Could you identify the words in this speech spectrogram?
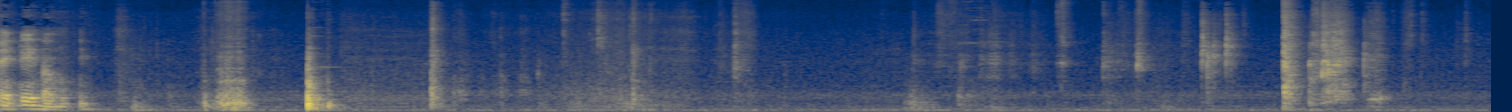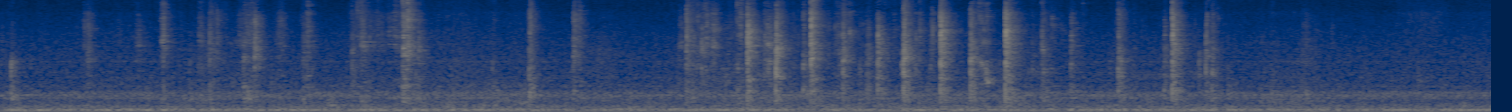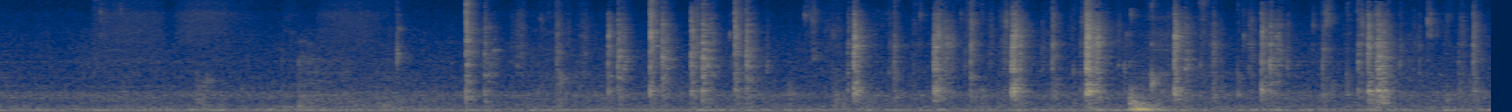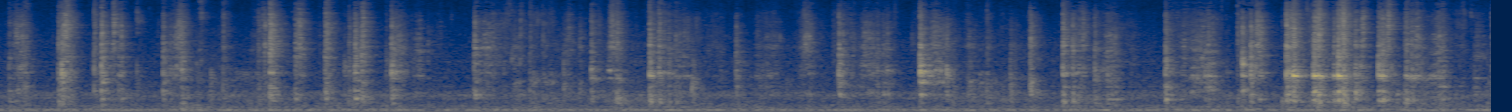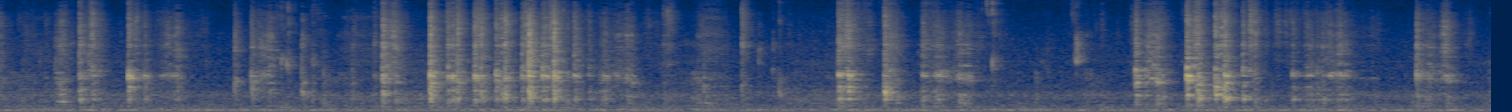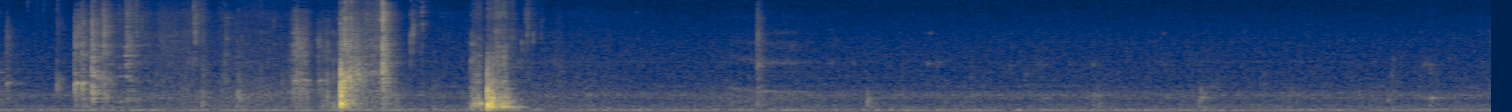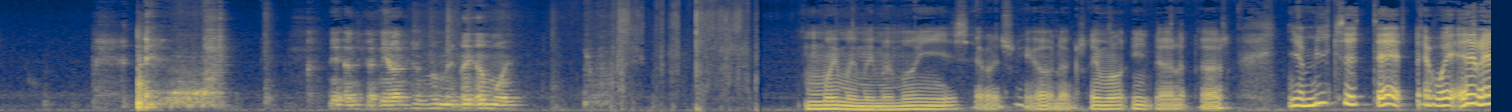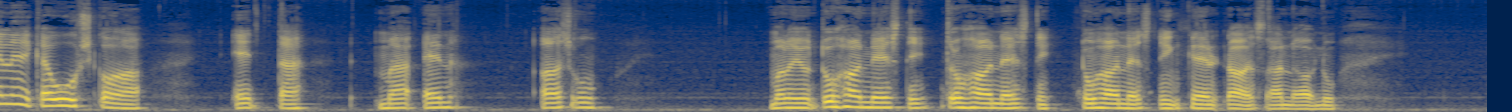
خیلی ممنون moi. Moi moi moi moi moi, se olisi Joonaksi, mulla on täällä taas. Ja miksi te ette voi edelleenkään uskoa, että mä en asu. Mä olen jo tuhannesti, tuhannesti, tuhannesti kertaa sanonut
